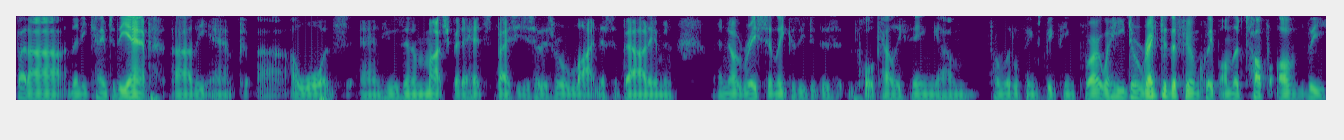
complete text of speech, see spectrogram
But uh, then he came to the AMP, uh, the AMP uh, Awards, and he was in a much better headspace. He just had this real lightness about him. And I know recently because he did this Paul Kelly thing um, from Little Things, Big Things Grow, where he directed the film clip on the top of the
